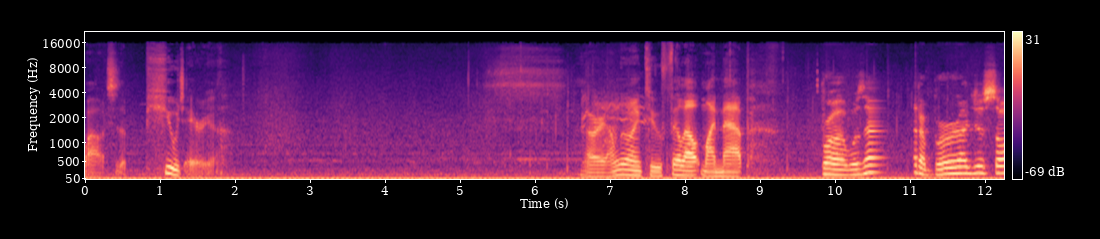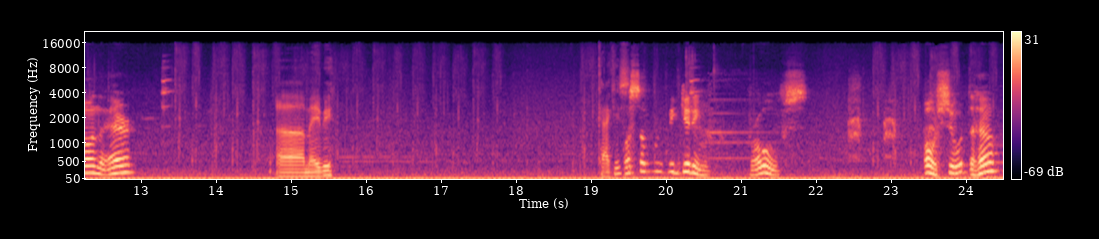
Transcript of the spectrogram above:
Wow, this is a huge area. Alright, I'm going to fill out my map. Bruh, was that, that a bird I just saw in the air? Uh, maybe. Khakis? What's up with me getting gross? Oh shit, what the hell?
